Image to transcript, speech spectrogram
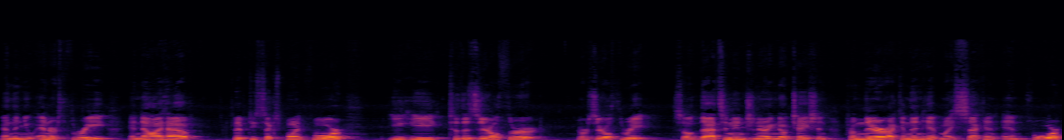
and then you enter 3, and now I have 56.4 EE to the 0 third, or 0 3. So that's an engineering notation. From there, I can then hit my second and four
